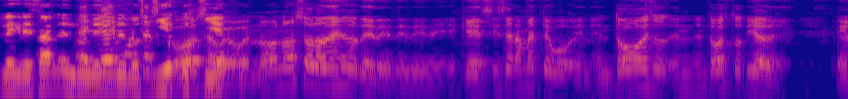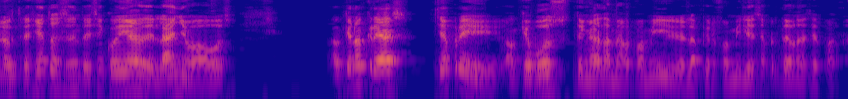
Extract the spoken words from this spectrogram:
regresar Es donde- que hay de los viejos cosas, tiempos. No, no solo de eso de, de, de, de- de- es que sinceramente en, en todo eso, en, en todos estos días, de- en los 365 días del año a vos, aunque no creas, siempre, aunque vos tengas la mejor familia, la peor familia, siempre te van a hacer falta.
